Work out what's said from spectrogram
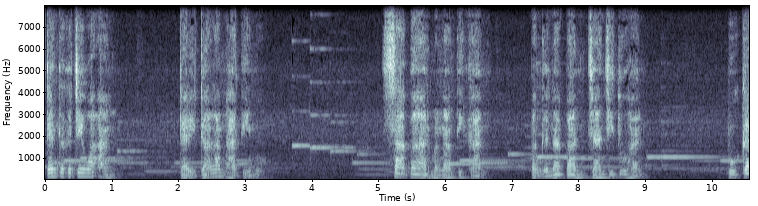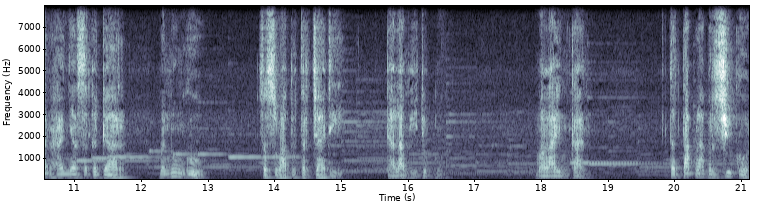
dan kekecewaan dari dalam hatimu. Sabar menantikan penggenapan janji Tuhan bukan hanya sekedar menunggu sesuatu terjadi dalam hidupmu, melainkan tetaplah bersyukur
